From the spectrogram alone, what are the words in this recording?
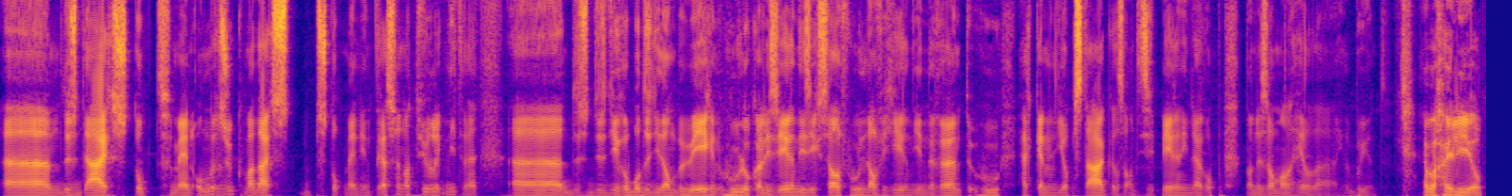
Ehm, dus daar stopt mijn onderzoek, maar daar stopt mijn interesse natuurlijk niet. Hè. Eh, dus, dus die robots die dan bewegen, hoe lokaliseren die zichzelf, hoe navigeren die in de ruimte, hoe herkennen die obstakels, anticiperen die daarop, dat is allemaal heel, eh, heel boeiend. En wat gaan jullie op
